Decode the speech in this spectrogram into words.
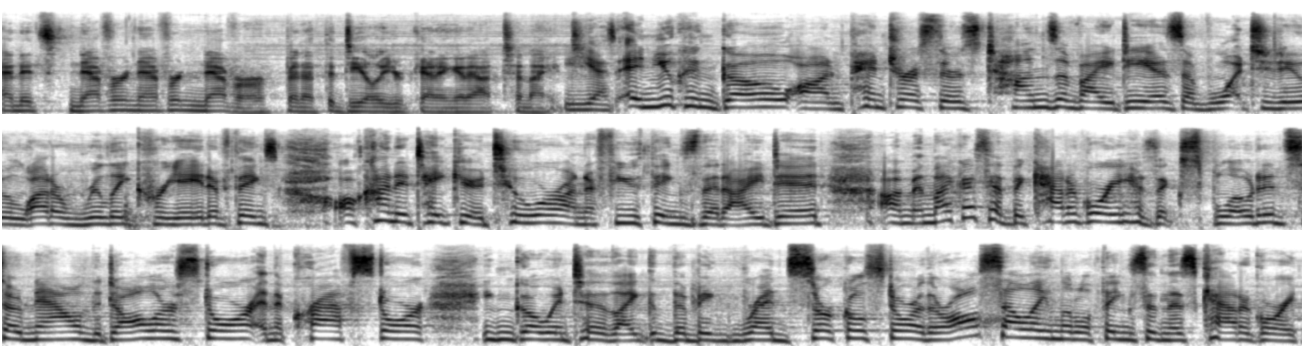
and it's never, never, never been at the deal you're getting it at tonight. Yes, and you can go on Pinterest. There's tons of ideas of what to do, a lot of really creative things. I'll kind of take you a tour on a few things that I did. Um, and like I said, the category has exploded. So now the dollar store and the craft store, you can go into like the big red circle store. They're all selling little things in this category.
